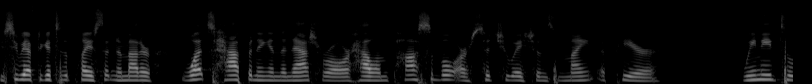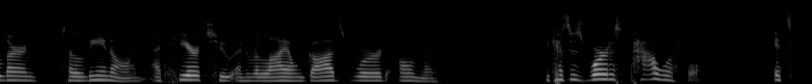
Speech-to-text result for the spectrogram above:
You see, we have to get to the place that no matter what's happening in the natural or how impossible our situations might appear, we need to learn to lean on, adhere to, and rely on God's word only. Because his word is powerful, it's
